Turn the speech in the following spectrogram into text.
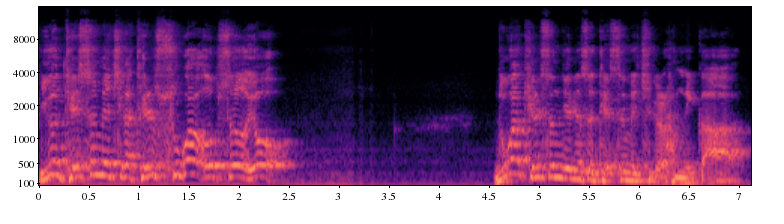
이건 데스매치가 될 수가 없어요. 누가 결승전에서 데스매치를 합니까?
